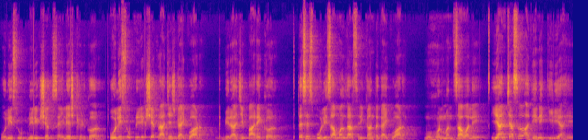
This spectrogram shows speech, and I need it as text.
पोलीस उपनिरीक्षक शैलेश खेडकर पोलीस उपनिरीक्षक राजेश गायकवाड बिराजी पारेकर तसेच पोलीस अंमलदार श्रीकांत गायकवाड मोहन मनसावाले यांच्यासह अधीने केली आहे.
